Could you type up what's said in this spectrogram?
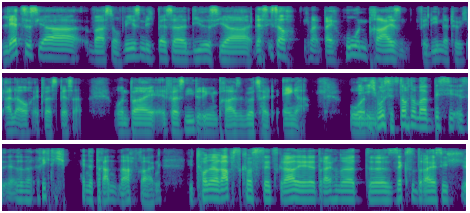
Letztes Jahr war es noch wesentlich besser. Dieses Jahr, das ist auch, ich meine, bei hohen Preisen verdienen natürlich alle auch etwas besser. Und bei etwas niedrigen Preisen wird es halt enger. Und ich muss jetzt doch noch mal ein bisschen also richtig penetrant nachfragen. Die Tonne Raps kostet jetzt gerade 336 äh,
